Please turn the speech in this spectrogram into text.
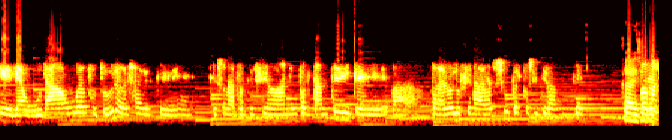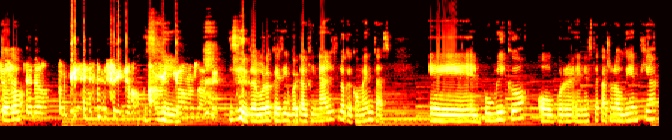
que le augura un buen futuro, ¿sabes? Que, que es una profesión importante y que va, va a evolucionar súper positivamente. Claro, y sobre Vamos, todo... espero, porque si no, a ver Sí. qué vamos a hacer. Sí, seguro que sí, porque al final es lo que comentas. Eh, el público, o por, en este caso la audiencia,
